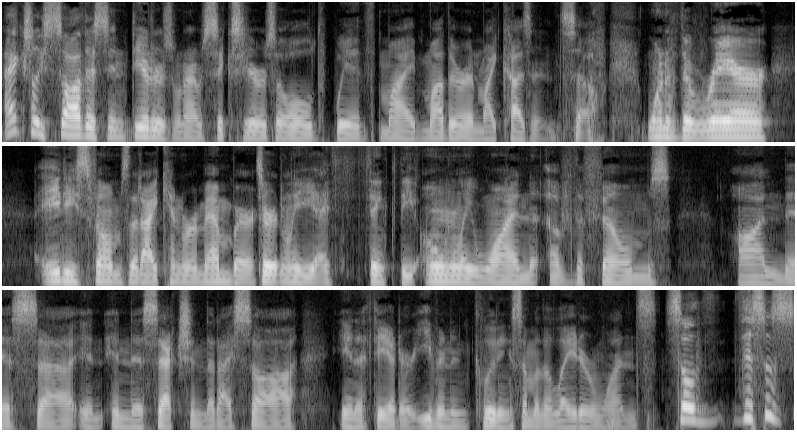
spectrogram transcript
I actually saw this in theaters when I was six years old with my mother and my cousin. So, one of the rare 80s films that I can remember. Certainly, I think the only one of the films on this uh, in in this section that I saw in a theater, even including some of the later ones. So this is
